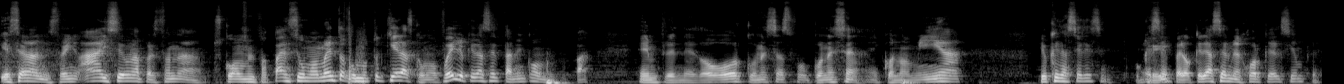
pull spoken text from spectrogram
Y ese era mi sueño. Ah, y ser una persona pues, como mi papá en su momento, como tú quieras, como fue. Yo quería ser también como mi papá. Emprendedor, con, esas, con esa economía. Yo quería ser ese, ese pero quería ser mejor que él siempre.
